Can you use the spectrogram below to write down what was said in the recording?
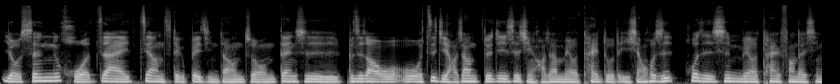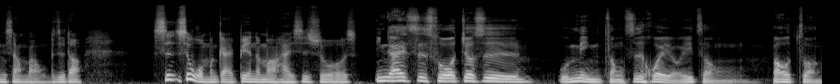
有生活在这样子的一个背景当中，但是不知道我我自己好像对这些事情好像没有太多的意向，或是或者是没有太放在心上吧。我不知道是是我们改变了吗？还是说应该是说就是文明总是会有一种包装，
